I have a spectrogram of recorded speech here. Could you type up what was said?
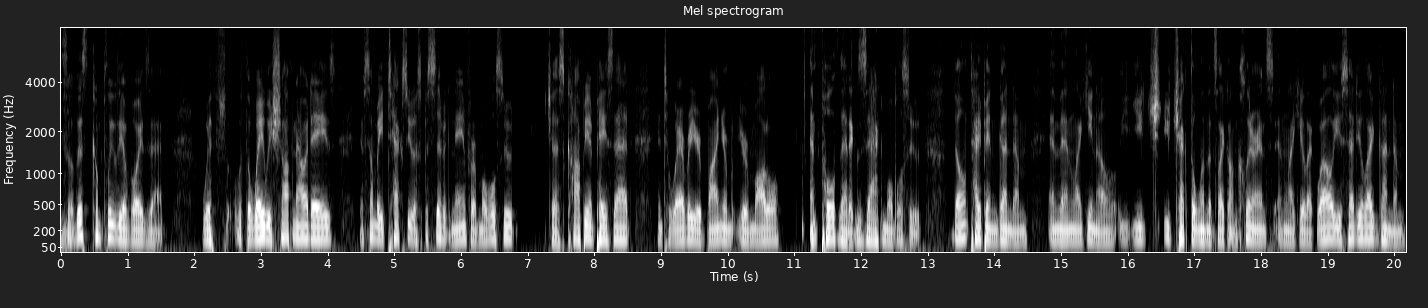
So this completely avoids that. With with the way we shop nowadays, if somebody texts you a specific name for a mobile suit, just copy and paste that into wherever you're buying your your model and pull that exact mobile suit. Don't type in Gundam and then like you know you you, ch- you check the one that's like on clearance and like you're like well you said you like Gundam.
